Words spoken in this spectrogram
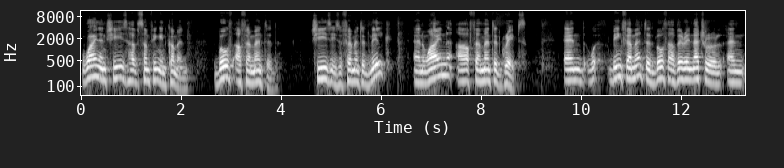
wine and cheese have something in common. Both are fermented. Cheese is a fermented milk, and wine are fermented grapes. And being fermented, both are very natural and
